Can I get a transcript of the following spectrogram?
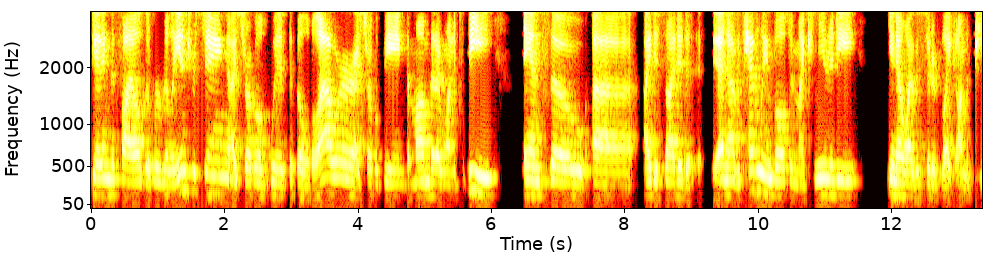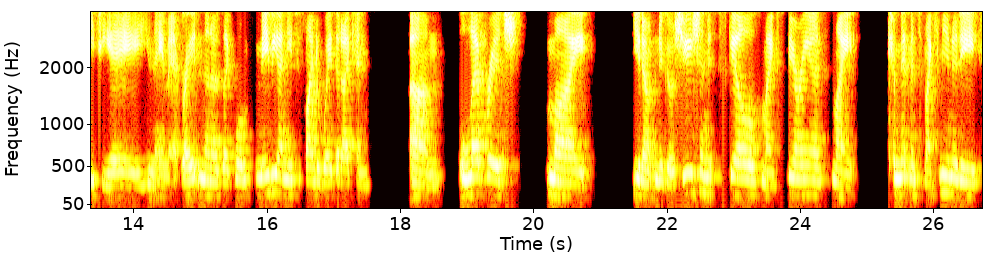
getting the files that were really interesting. I struggled with the billable hour. I struggled being the mom that i wanted to be. And so uh, I decided, and I was heavily involved in my community. You know, I was sort of like on the PTA, you name it, right? And then I was like, well, maybe I need to find a way that I can um, leverage my, you know, negotiation skills, my experience, my commitment to my community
